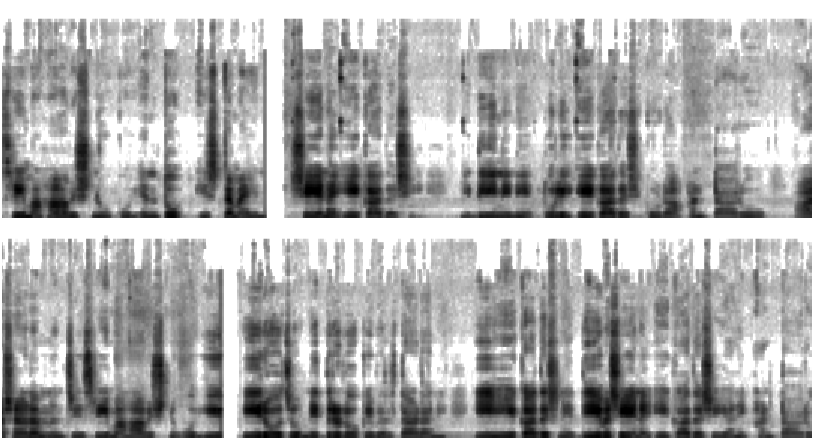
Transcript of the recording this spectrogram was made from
శ్రీ మహావిష్ణువుకు ఎంతో ఇష్టమైన శయన ఏకాదశి. దీనినే తొలి ఏకాదశి కూడా అంటారు. ఆషాఢం నుంచి శ్రీ మహావిష్ణువు ఈ ఈరోజు నిద్రలోకి వెళ్తాడని ఈ ఏకాదశిని దేవసేన ఏకాదశి అని అంటారు.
